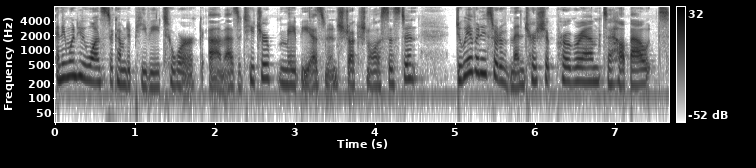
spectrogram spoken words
anyone who wants to come to PV to work um, as a teacher, maybe as an instructional assistant, do we have any sort of mentorship program to help out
